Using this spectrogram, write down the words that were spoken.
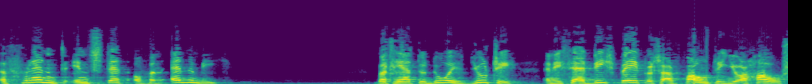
a friend instead of an enemy. But he had to do his duty, and he said, these papers are found in your house.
